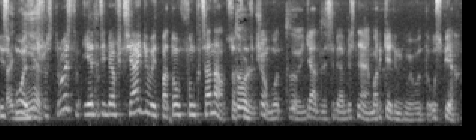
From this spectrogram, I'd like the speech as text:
используешь нет. устройство, и это тебя втягивает потом в функционал. Собственно, Толь, в чем? Вот ты... я для себя объясняю маркетинговый вот успех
